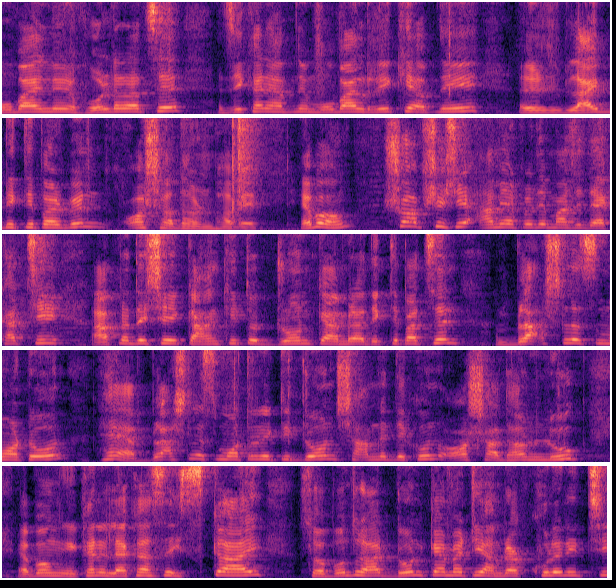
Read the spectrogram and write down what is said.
মোবাইলের হোল্ডার আছে, যেখানে আপনি মোবাইল রেখে আপনি লাইভ দেখতে পারবেন অসাধারণভাবে। এবং সবশেষে আমি আপনাদের মাঝে দেখাচ্ছি, আপনাদের সেই কাঙ্ক্ষিত ড্রোন ক্যামেরা দেখতে পাচ্ছেন। ব্লাশলেস মোটর হ্যাঁ ব্লাশলেস মোটর একটি ড্রোন সামনে দেখুন, অসাধারণ লুক এবং এখানে লেখা আছে স্কাই সো বন্ধুরা ড্রোন ক্যামেরাটি আমরা খুলে নিচ্ছি,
